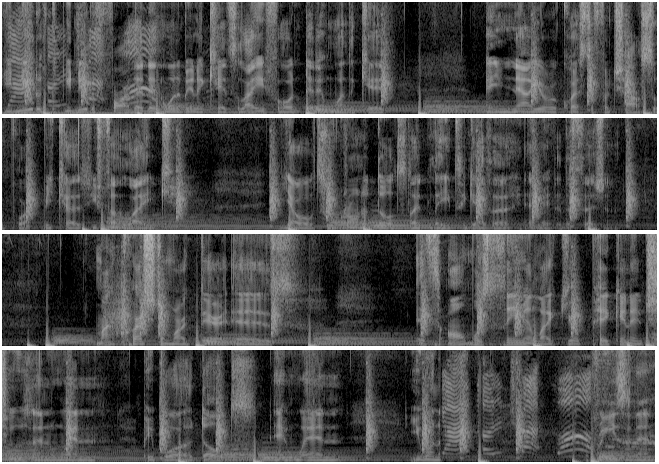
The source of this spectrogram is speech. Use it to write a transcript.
You knew the you knew the father didn't want to be in the kid's life or didn't want the kid. And now you're requesting for child support because you felt like yo, two grown adults like laid together and made the decision. My question mark there is it's almost seeming like you're picking and choosing when people are adults and when you want to reasoning.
